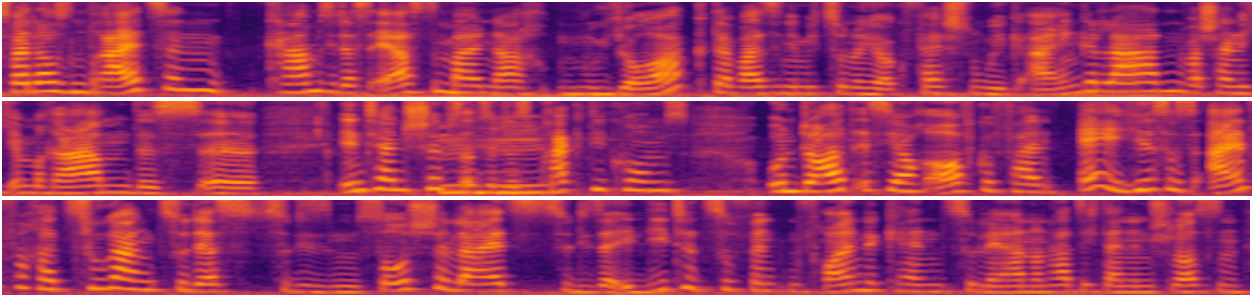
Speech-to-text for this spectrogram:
2013 kam sie das erste Mal nach New York. Da war sie nämlich zur New York Fashion Week eingeladen, wahrscheinlich im Rahmen des äh, Internships, also des Praktikums. Und dort ist ihr auch aufgefallen, ey, hier ist es einfacher, Zugang zu, des, zu diesem Socialize, zu dieser Elite zu finden, Freunde kennenzulernen und hat sich dann entschlossen,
